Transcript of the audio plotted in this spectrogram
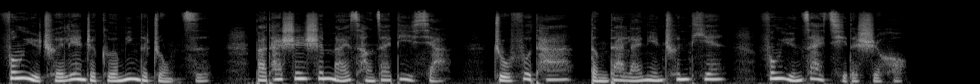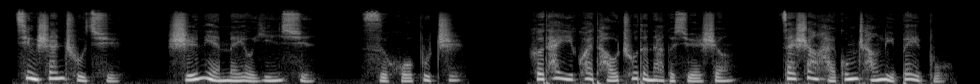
风雨锤炼着革命的种子，把它深深埋藏在地下，嘱咐他等待来年春天风云再起的时候。庆山出去十年没有音讯，死活不知。和他一块逃出的那个学生。在上海工厂里被捕，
